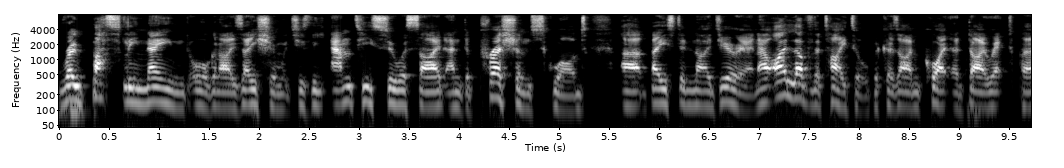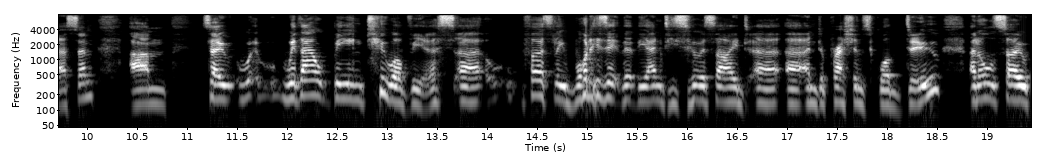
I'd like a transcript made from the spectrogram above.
robustly named organization, which is the Anti Suicide and Depression Squad uh, based in Nigeria. Now, I love the title because I'm quite a direct person. Um, so, w- without being too obvious, uh, firstly, what is it that the Anti Suicide uh, uh, and Depression Squad do? And also,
